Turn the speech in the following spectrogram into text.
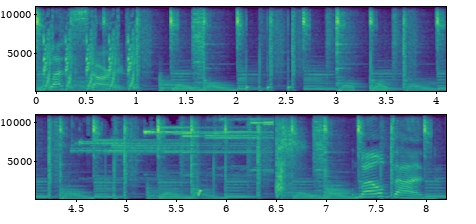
Let's start. Well done.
